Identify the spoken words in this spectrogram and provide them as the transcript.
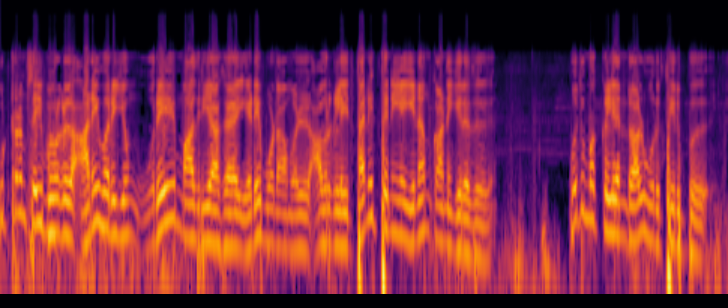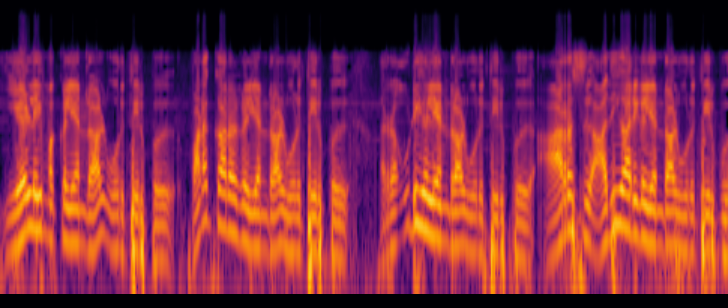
குற்றம் செய்பவர்கள் அனைவரையும் ஒரே மாதிரியாக எடை போடாமல் அவர்களை தனித்தனியே இனம் காணுகிறது. பொதுமக்கள் என்றால் ஒரு தீர்ப்பு ஏழை மக்கள் என்றால் ஒரு தீர்ப்பு பணக்காரர்கள் என்றால் ஒரு தீர்ப்பு ரவுடிகள் என்றால் ஒரு தீர்ப்பு அரசு அதிகாரிகள் என்றால் ஒரு தீர்ப்பு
